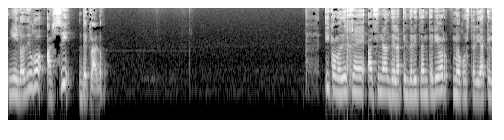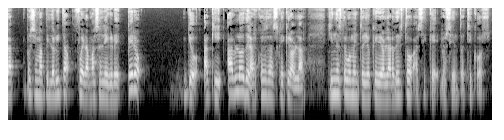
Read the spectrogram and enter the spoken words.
Y lo digo así de claro. Y como dije al final de la pildorita anterior, me gustaría que la próxima pildorita fuera más alegre, pero yo aquí hablo de las cosas de las que quiero hablar. Y en este momento yo quería hablar de esto, así que lo siento chicos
